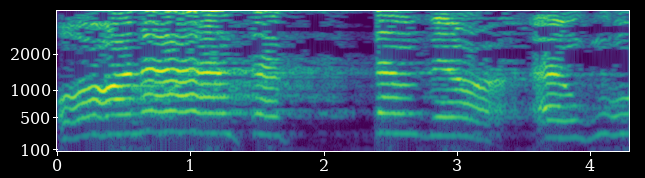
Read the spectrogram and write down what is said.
ولا تتبع أهواءهم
